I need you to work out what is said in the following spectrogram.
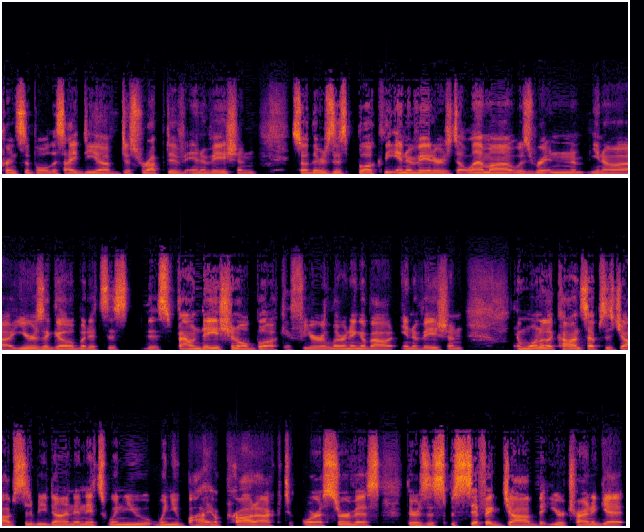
principle, this idea of disruptive innovation. So there's this book, The Innovator's Dilemma. It was written, you you know uh, years ago but it's this this foundational book if you're learning about innovation. And one of the concepts is jobs to be done. And it's when you when you buy a product or a service there's a specific job that you're trying to get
